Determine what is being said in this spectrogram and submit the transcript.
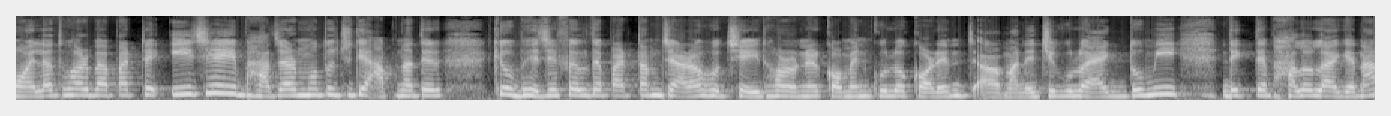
ময়লা ধোয়ার ব্যাপারটা, এই যে এই ভাজার মতো যদি আপনাদের কেউ ভেজে ফেলতে পারতাম, যারা হচ্ছে এই ধরনের কমেন্টগুলো করেন মানে যেগুলো একদমই দেখতে ভালো লাগে না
